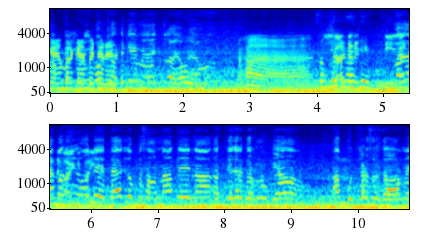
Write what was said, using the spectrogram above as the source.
ਕੈਂਪ ਪਰ ਕੈਂਪ ਬੈਠੇ ਨੇ। ਛੱਡ ਕੇ ਮੈਂ ਇੱਧਰ ਆਇਆ ਹੋਇਆ ਵਾਂ। ਹਾਂ। ਸੰਗਤ ਲੈ ਕੇ ਮੈਂ ਪਤਾ ਨਹੀਂ ਉਹ ਦੇਤਾ ਹੈ ਜਦੋਂ ਕਿਸਾਨਾਂ ਤੇ ਨਾ ਅਤਿਆਚਾਰ ਕਰਨ ਨੂੰ ਕਿਹਾ ਆ ਪੁੱਛੜ ਸਰਕਾਰ ਨੇ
